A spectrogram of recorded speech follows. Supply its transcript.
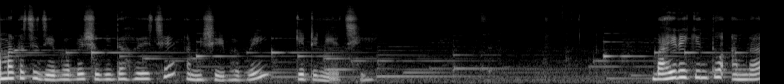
আমার কাছে যেভাবে সুবিধা হয়েছে, আমি সেইভাবেই কেটে নিয়েছি। বাহিরে কিন্তু আমরা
